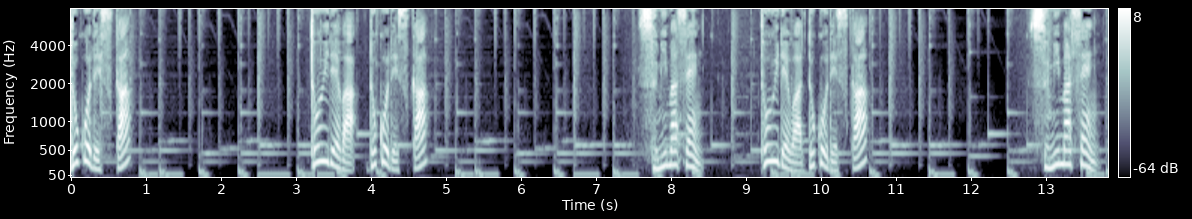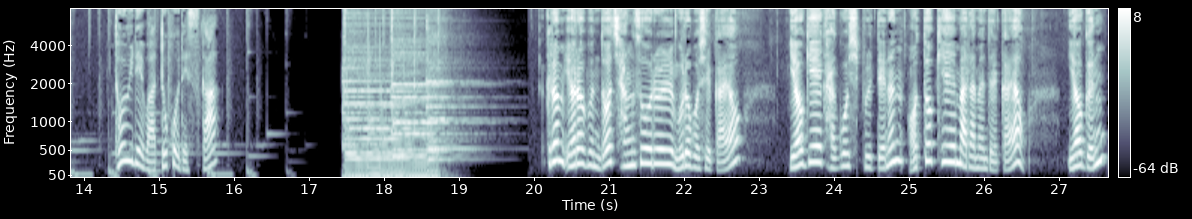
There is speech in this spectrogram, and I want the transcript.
どこですかトイレはどこですかすみません。トイレはどこですか すみません。トイレはどこですか 그럼 여러분도 장소를 물어보실까요? 역에 가고 싶을 때는 어떻게 말하면 될까요? 역은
